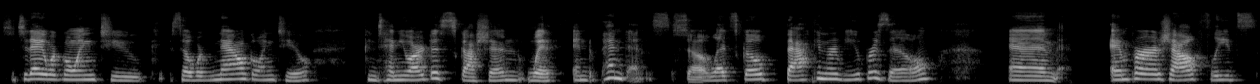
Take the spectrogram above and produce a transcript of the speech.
So today we're going to, so we're now going to continue our discussion with independence. So let's go back and review Brazil. And Emperor João flees,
